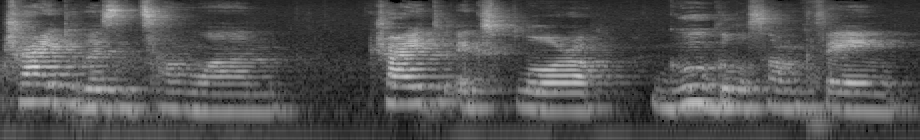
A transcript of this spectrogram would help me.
try to visit someone, try to explore, Google something,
